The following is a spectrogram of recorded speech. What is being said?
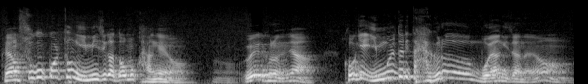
그냥 수구 꼴통 이미지가 너무 강해요. 어, 왜 그러느냐? 거기에 인물들이 다 그런 모양이잖아요. 어,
